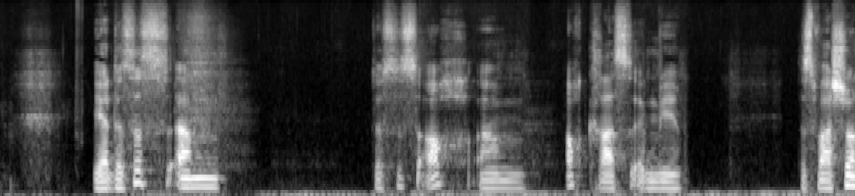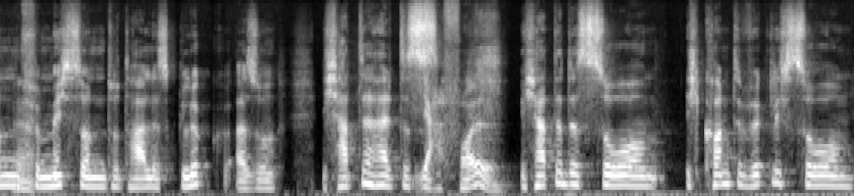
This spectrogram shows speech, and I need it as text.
ja, das ist, ähm, das ist auch, ähm, auch krass irgendwie. Das war schon Ja. für mich so ein totales Glück. Also ich hatte halt das, voll. ich hatte das so, ich konnte wirklich so,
